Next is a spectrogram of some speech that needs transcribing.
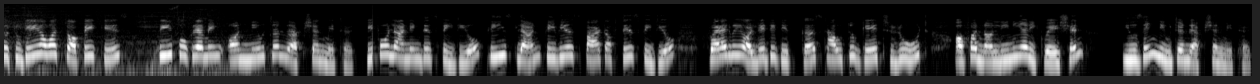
So today our topic is C programming on Newton-Raphson method. Before learning this video, please learn previous part of this video where we already discussed how to get root of a nonlinear equation using Newton-Raphson method.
